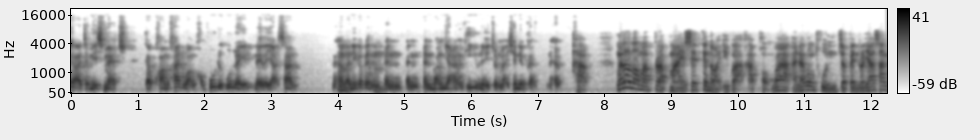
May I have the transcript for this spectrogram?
ก็อาจจะ mismatch กับความคาดหวังของผู้ถือหุ้นในในระยะสั้นนะครับ อันนี้ก็เป็นเป็นเป็นเป็นบางอย่างที่อยู่ในจดหมายเช่นเดียวกันนะครับครับ งั้นเราลองมาปรับ mindset กันหน่อยดีกว่าครับผมว่าอนักลงทุนจะเป็นระยะสั้น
